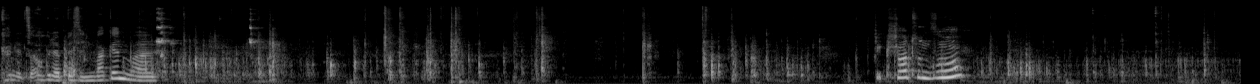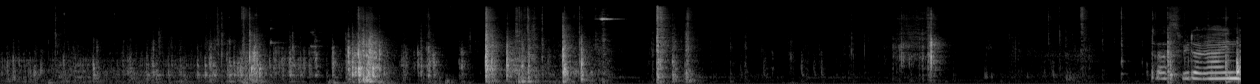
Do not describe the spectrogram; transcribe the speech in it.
Kann jetzt auch wieder ein bisschen wackeln, weil Shot und so. Das wieder rein.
